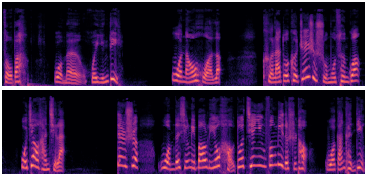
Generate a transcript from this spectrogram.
走吧，我们回营地。”我恼火了，克拉多克真是鼠目寸光。我叫喊起来。但是我们的行李包里有好多坚硬锋利的石头，我敢肯定。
